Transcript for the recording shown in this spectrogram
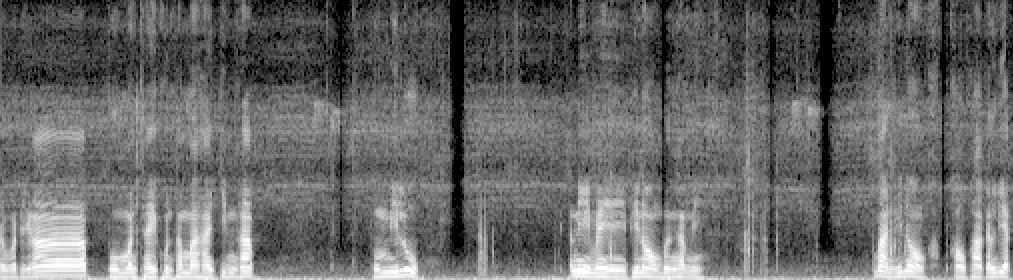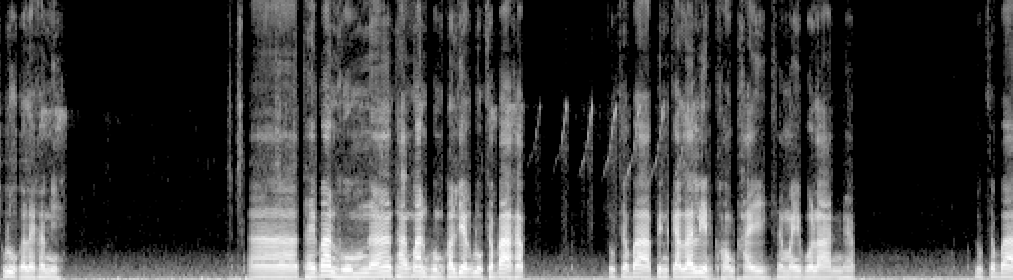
สวัสดีครับ ผมวันชัยคนทำมาหากินครับ ผมมีลูก อันนี้ไม่พี่น้องเบิ้งครับนี่ บ้านพี่น้องเขาพากันเรียกลูกอะไรครับนี่อ่าไทยบ้านผมนะ ทางบ้านผมเขาเรียกลูกสะบ้าครับ ลูกสะบ้าเป็นการละเล่นของไทยสมัยโบราณครับ ลูกสะบ้า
